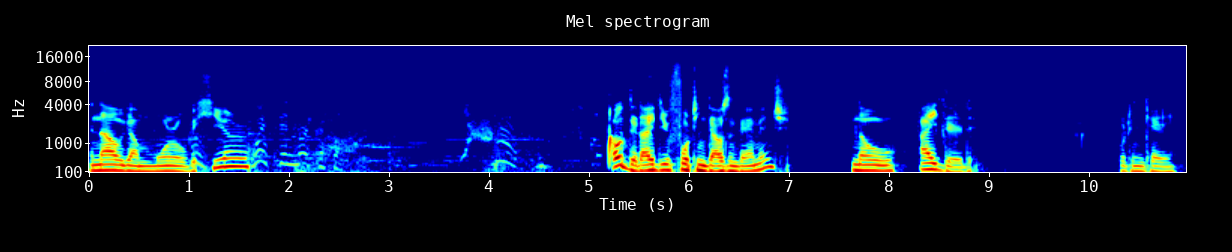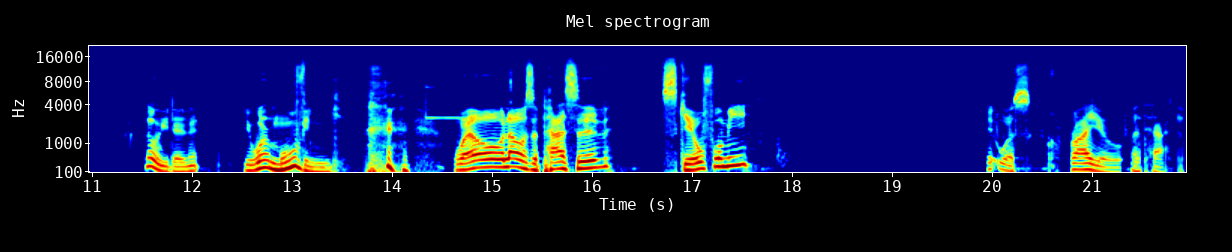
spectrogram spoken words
And now we got more over here. Oh, did I do 14,000 damage? No, I did. 14k. No, you didn't. You weren't moving. Well, that was a passive skill for me. It was cryo attack.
